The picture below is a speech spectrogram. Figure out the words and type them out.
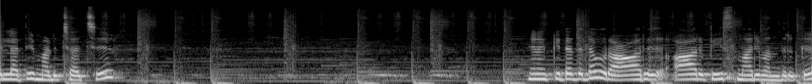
எல்லாத்தையும் மடித்தாச்சு எனக்கு கிட்டத்தட்ட ஒரு ஆறு ஆறு பீஸ் மாதிரி வந்திருக்கு.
